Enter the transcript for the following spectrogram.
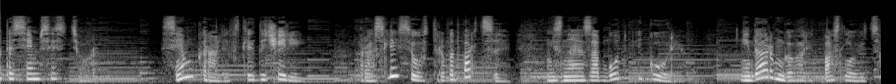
Когда-то семь сестер, семь королевских дочерей. Росли сестры во дворце, не зная забот и горя. Недаром, говорит пословица,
